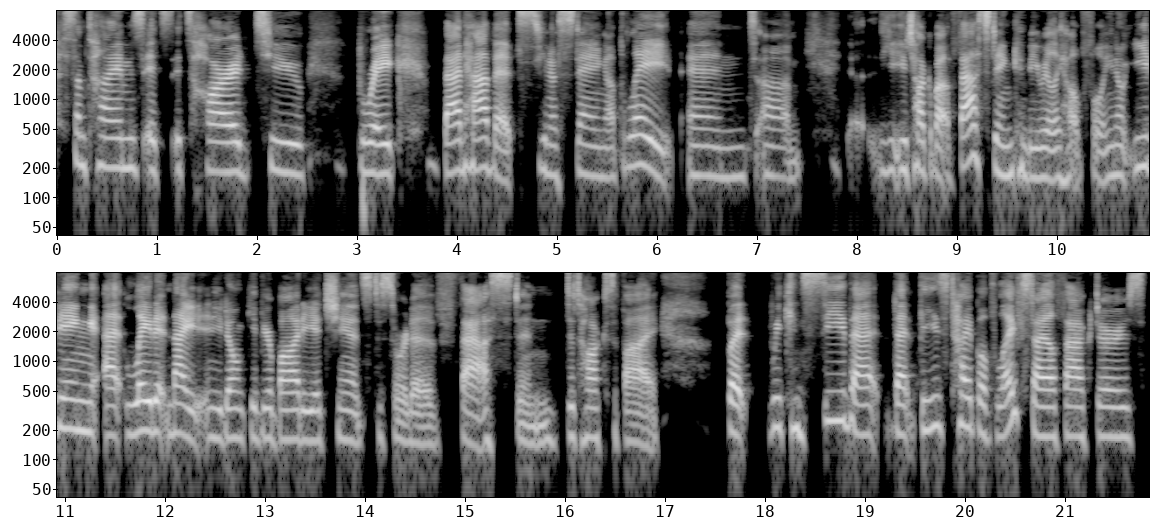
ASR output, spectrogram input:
sometimes it's it's hard to break bad habits you know staying up late and um, you, you, talk about fasting can be really helpful you know eating at late at night and you don't give your body a chance to sort of fast and detoxify. But we can see that that these type of lifestyle factors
